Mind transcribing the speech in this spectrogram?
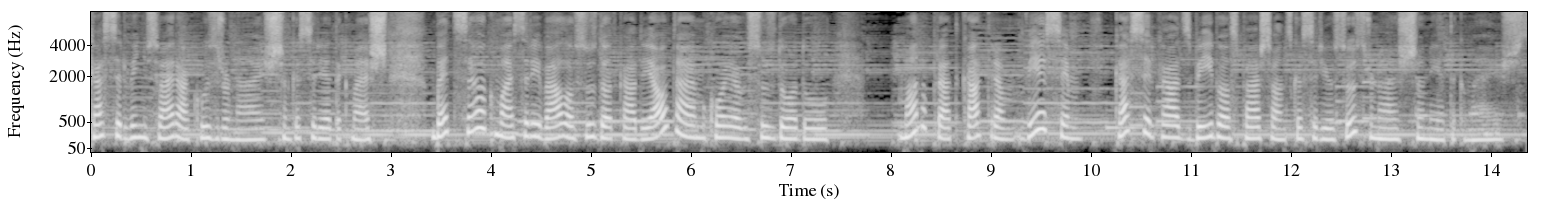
kas ir viņus vairāk uzrunājušas un kas ir ietekmējušas. Bet sākumā es arī vēlos uzdot kādu jautājumu, ko jau es uzdodu, manuprāt, katram viesim. Kas ir kādas bībeles personas, kas ir jūs uzrunājušas un ietekmējušas?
